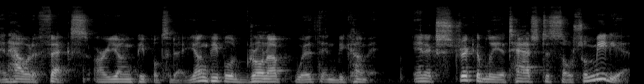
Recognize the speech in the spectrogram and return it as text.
and how it affects our young people today. Young people have grown up with and become inextricably attached to social media.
